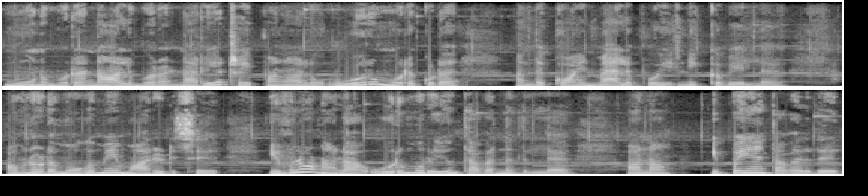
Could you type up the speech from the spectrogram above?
மூணு முறை நாலு முறை நிறைய ட்ரை பண்ணாலும் ஒரு முறை கூட அந்த காயின் மேலே போய் நிற்கவே இல்லை. அவனோட முகமே மாறிடுச்சு. இவ்வளோ நாளாக ஒரு முறையும் தவறுனதில்லை ஆனால் இப்போ ஏன் தவறுது?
